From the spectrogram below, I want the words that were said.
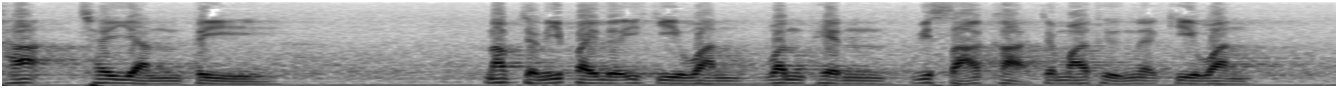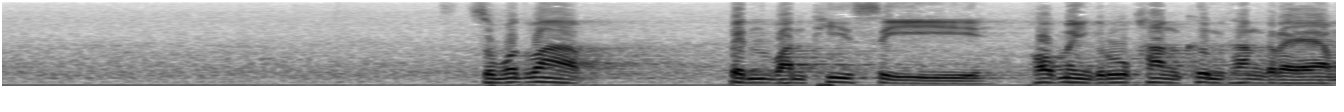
ธชยันตี นับจากนี้ไปเหลืออีกกี่วัน วันเพ็ญวิสาขะจะมาถึงเนี่ยกี่วัน สมมติว่าเป็นวันที่สี่เพราะไม่รู้ข้างขึ้นข้างแรม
